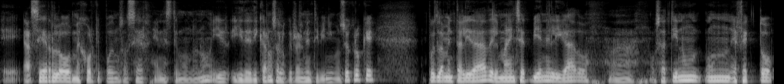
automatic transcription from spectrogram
eh, hacer lo mejor que podemos hacer en este mundo ¿no? y, y dedicarnos a lo que realmente vinimos. Yo creo que pues la mentalidad, el mindset viene ligado a, o sea, tiene un, efecto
